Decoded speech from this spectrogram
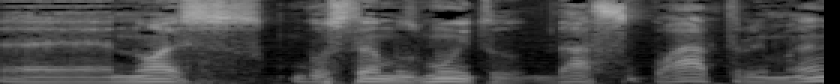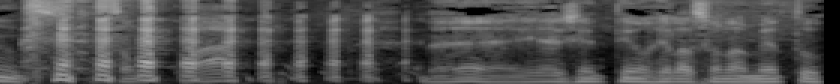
É, nós gostamos muito das quatro irmãs, são quatro, né? E a gente tem um relacionamento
